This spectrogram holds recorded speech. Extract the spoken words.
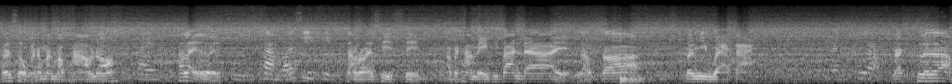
ผสมกับน้ำมันมะพร้าวเนาะใช่เท่าไหร่เอ่ย สามร้อยสี่สิบ340 เอาไปทำเองที่บ้านได้ แล้วก็มันมีแว็กอะเป็นเครื่องแว็กเคลือบ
